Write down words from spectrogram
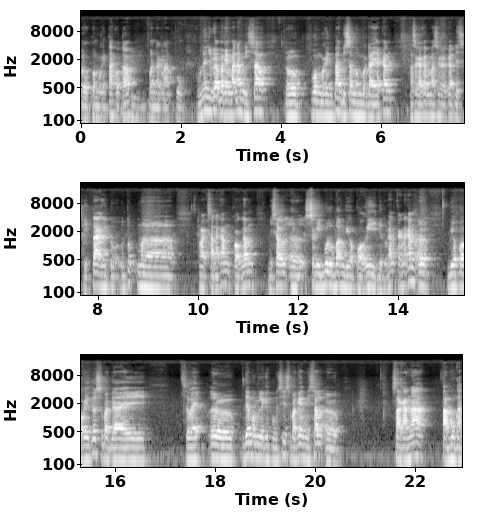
eh, pemerintah kota Hmm. Bandar Lampung. Kemudian juga bagaimana misal eh, pemerintah bisa memberdayakan masyarakat-masyarakat di sekitar itu untuk me- melaksanakan program misal eh, seribu lubang biopori gitu kan karena kan eh, biopori itu sebagai dia memiliki fungsi sebagai misal sarana tabungan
